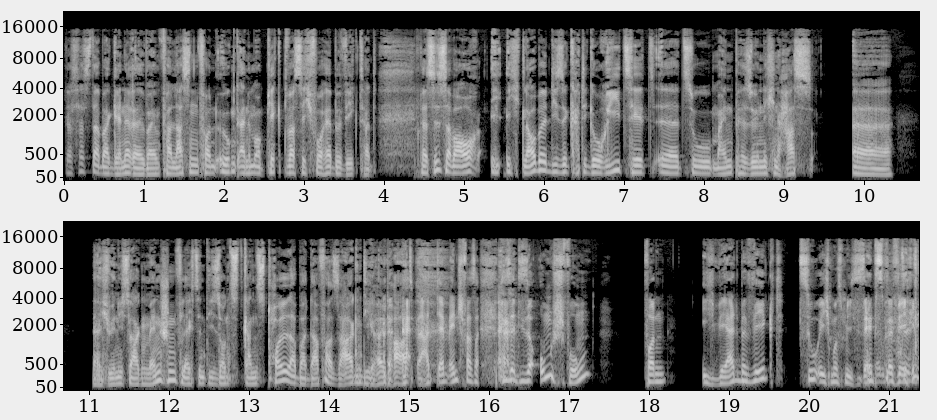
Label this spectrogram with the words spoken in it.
Das hast du aber generell beim Verlassen von irgendeinem Objekt, was sich vorher bewegt hat. Das ist aber auch, ich, ich glaube, diese Kategorie zählt äh, zu meinem persönlichen Hass. Äh, ja, ich will nicht sagen Menschen, vielleicht sind die sonst ganz toll, aber da versagen die halt hart. Da hat der Mensch was. Dieser, dieser Umschwung von ich werde bewegt zu, ich muss mich selbst bewegen.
